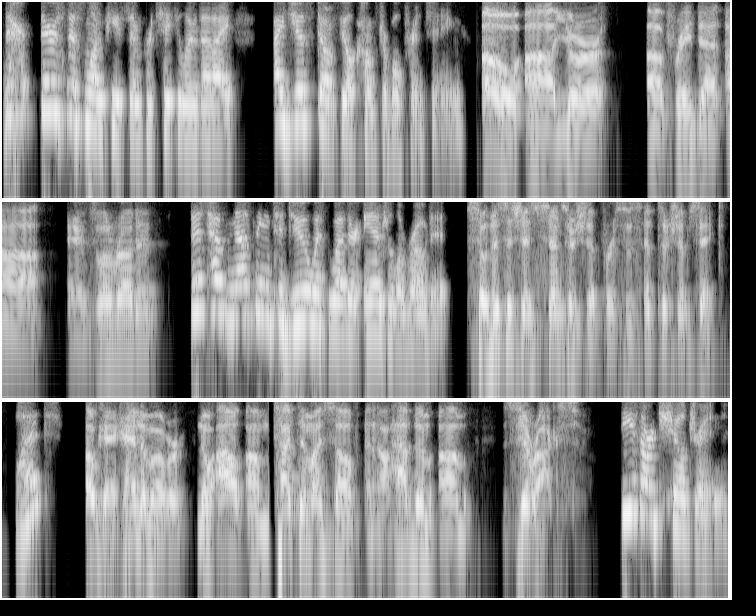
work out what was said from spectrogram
there there's this one piece in particular that I I just don't feel comfortable printing. Oh, uh you're afraid that uh Angela wrote it? This has nothing to do with whether Angela wrote it. So this is just censorship for censorship's sake. What? Okay, hand them over. No, I'll um type them myself and I'll have them um Xerox. These are children.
